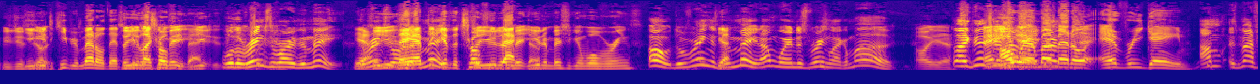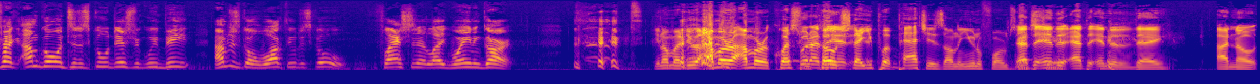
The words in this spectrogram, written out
You just, You, just get to keep your medal. They So you like the trophy to back. you- Well, the you- rings have already been made. yeah. The rings So have they have been to give the trophy so you back. the, you the Michigan Wolverines. Oh, the ring has Yeah. been made. I'm wearing this ring like a mug. Oh yeah, Like this Hey, I'll Hey, wear my medal every game. I'm as a matter of fact, I'm going to the school district we beat. I'm just gonna walk through the school, flashing it like Wayne and Garth. You know what I'm gonna do? I'm gonna I'm gonna request from coach end- that you put patches on the uniforms. at next the end year. of, at the end of the day, I know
